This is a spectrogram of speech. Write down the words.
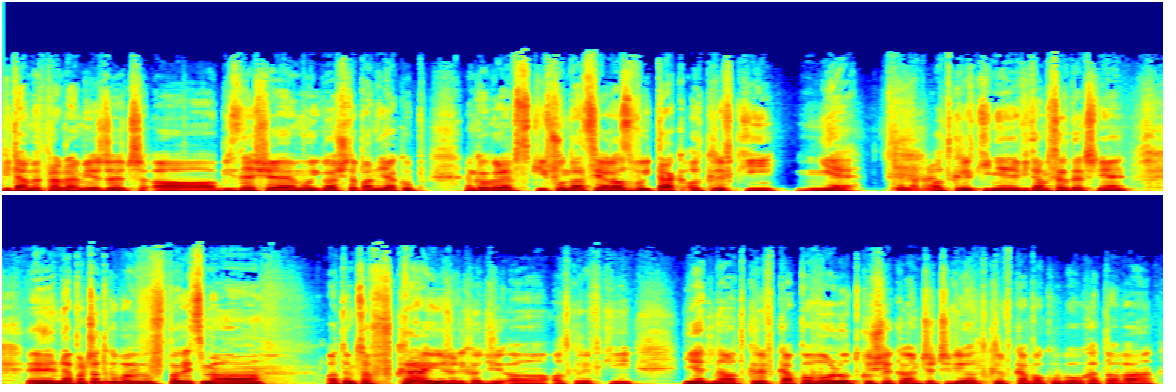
Witamy w programie Rzecz o biznesie. Mój gość to pan Jakub Gogolewski, Fundacja Rozwój. Tak, odkrywki nie. Odkrywki nie. Witam serdecznie. Y, Na początku pow- powiedzmy o, o tym, co w kraju, jeżeli chodzi o odkrywki. Jedna odkrywka powolutku się kończy, czyli odkrywka wokół Bełchatowa,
